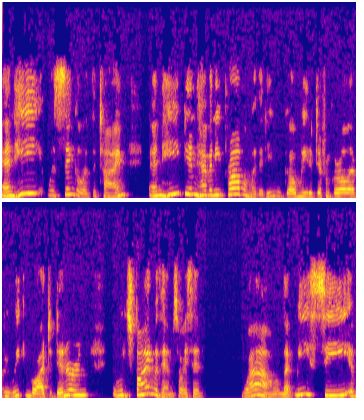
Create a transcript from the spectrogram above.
And he was single at the time, and he didn't have any problem with it. He would go meet a different girl every week and go out to dinner, and it was fine with him. So I said, "Wow, let me see if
